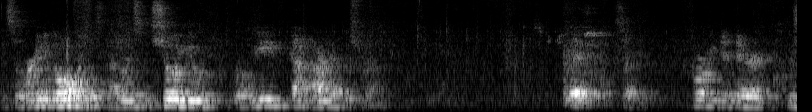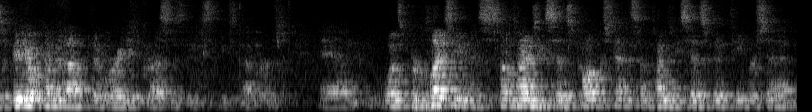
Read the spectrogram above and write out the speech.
And so we're going to go over those numbers and show you where we've gotten our numbers from. Sorry. Before we get there, there's a video coming up that where he addresses these, these numbers. And what's perplexing is sometimes he says 12%, sometimes he says 15%.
